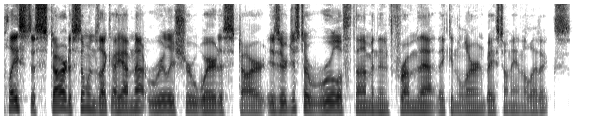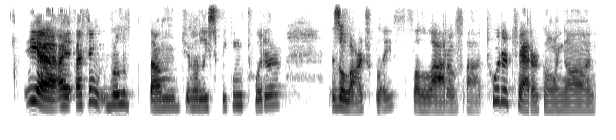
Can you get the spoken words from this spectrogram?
place to start if someone's like, hey, I'm not really sure where to start? Is there just a rule of thumb and then from that they can learn based on analytics? Yeah, I, I think rule of thumb, generally speaking, Twitter is a large place. It's a lot of uh, Twitter chatter going on.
